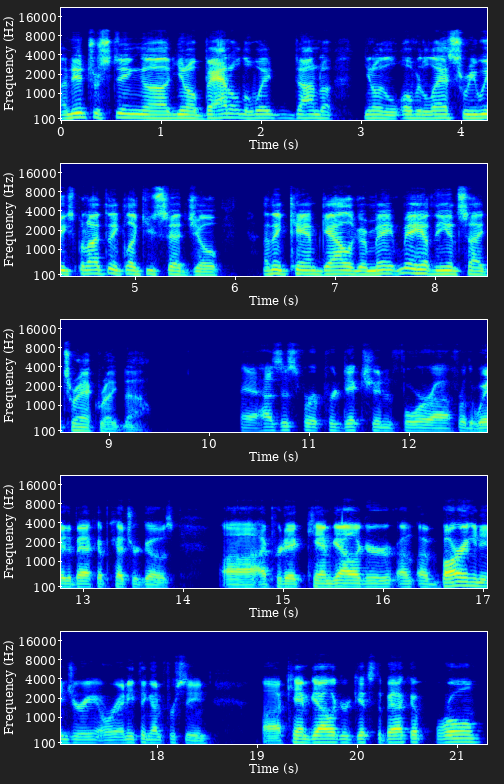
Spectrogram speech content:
an interesting, uh, you know, battle the way down to you know, over the last three weeks. But I think, like you said, Joe, I think Cam Gallagher may may have the inside track right now. Yeah, how's this for a prediction for uh, for the way the backup catcher goes? Uh, I predict Cam Gallagher, uh, uh barring an injury or anything unforeseen, uh, Cam Gallagher gets the backup role,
